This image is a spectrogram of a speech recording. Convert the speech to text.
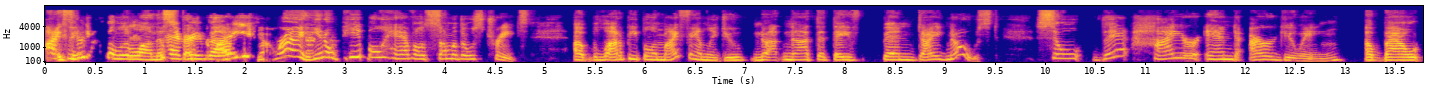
I think I'm a little on the spectrum. Everybody. Right. You know, people have uh, some of those traits. Uh, a lot of people in my family do not not that they've been diagnosed. So that higher end arguing about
